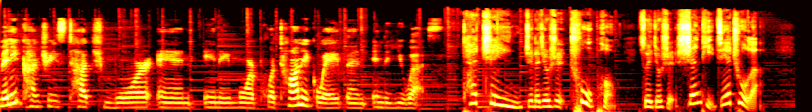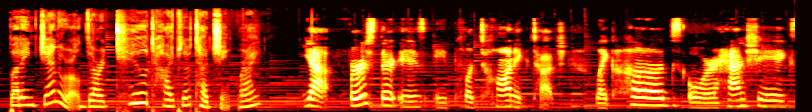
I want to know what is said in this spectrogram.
Many countries touch more and in a more platonic way than in the US. Touching 指的就是触碰，所以就是身体接触了。But in general, there are two types of touching, right? Yeah, first there is a platonic touch, like hugs or handshakes,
